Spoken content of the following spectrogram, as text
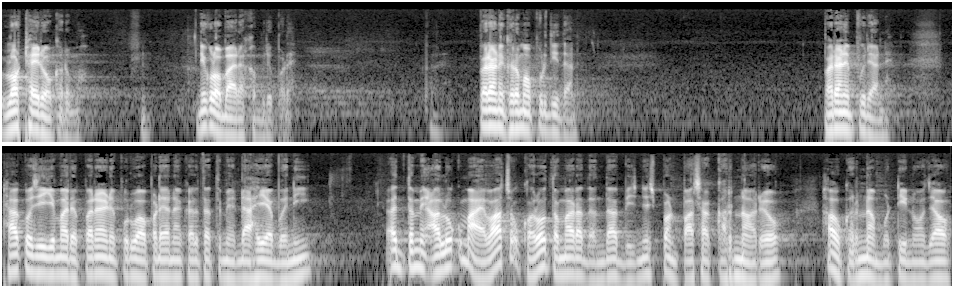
લોઠાયરો ઘરમાં. નીકળો બહાર ખબર પડે. પરાણે ઘરમાં પૂરી દીધા ને. પરાણે પૂર્યા ને. ઠાકોરજી મારે પરાણે પૂરવા પડે એના કરતાં તમે ડાહ્યા બની. અને તમે આ લોકમાં આવ્યા છો? કરો તમારા ધંધા બિઝનેસ પણ પાછા ઘરના રહ્યો હાવ ઘરના મટી ન જાઓ.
